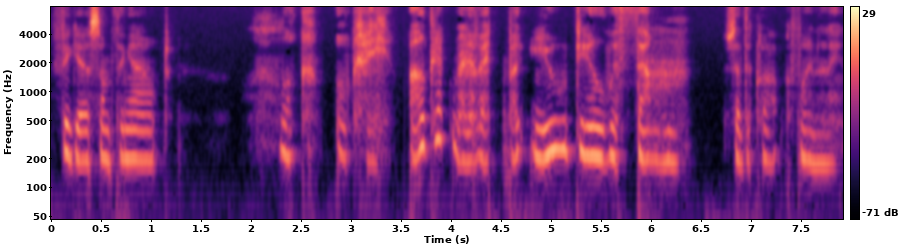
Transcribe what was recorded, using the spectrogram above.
figure something out. Look, okay, I'll get rid of it, but you deal with them, said the clerk finally.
